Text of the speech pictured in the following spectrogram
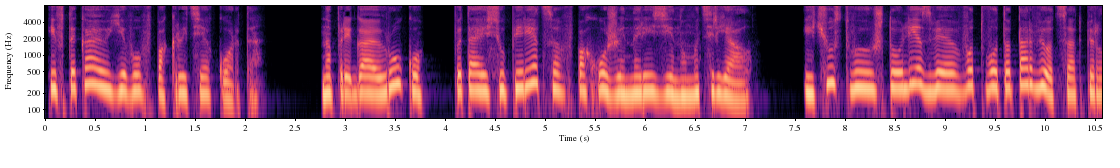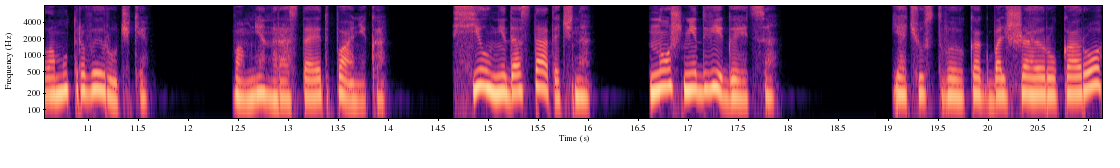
и втыкаю его в покрытие корта. Напрягаю руку, пытаясь упереться в похожий на резину материал, и чувствую, что лезвие вот-вот оторвется от перламутровой ручки. Во мне нарастает паника. Сил недостаточно. Нож не двигается. Я чувствую, как большая рука Ро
